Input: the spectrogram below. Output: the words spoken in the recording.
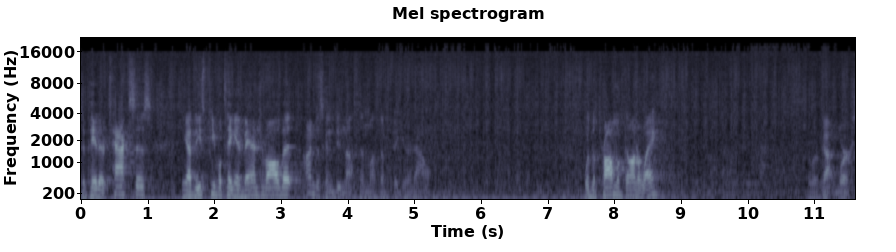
to pay their taxes. You got these people taking advantage of all of it. I'm just going to do nothing, let them figure it out. Would the problem have gone away? It would have gotten worse.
